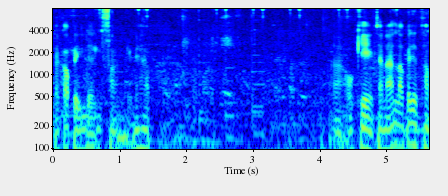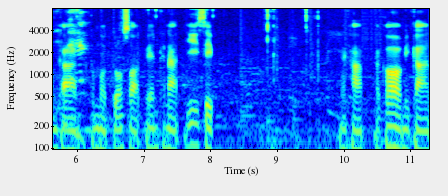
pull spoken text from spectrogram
แล้วก็ไปเลือกอีกฝั่งหนึ่งนะครับอโอเค จากนั้นเราก็จะทำการกำหนดตัวสอักษรเป็นขนาด 20 นะครับ แล้วก็มีการ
